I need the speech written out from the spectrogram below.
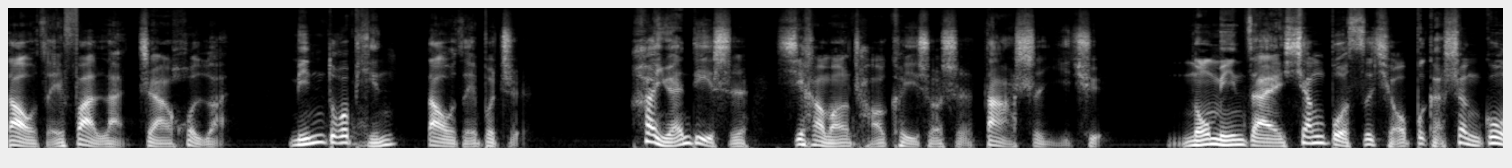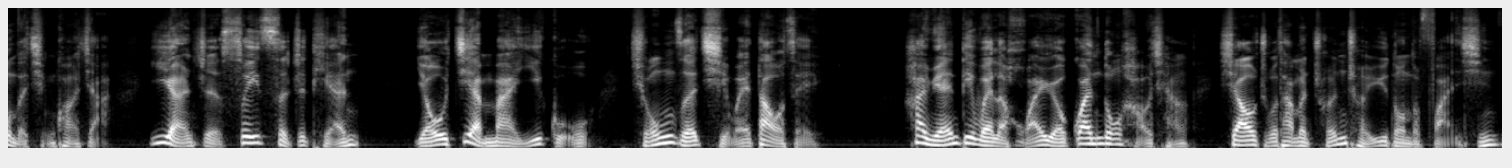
盗贼泛滥，治安混乱，民多贫，盗贼不止。汉元帝时，西汉王朝可以说是大势已去，农民在相不思求、不可胜供的情况下，依然是虽次之田，犹贱卖以谷，穷则岂为盗贼？汉元帝为了怀柔关东豪强，消除他们蠢蠢欲动的反心，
